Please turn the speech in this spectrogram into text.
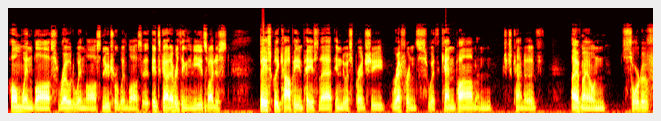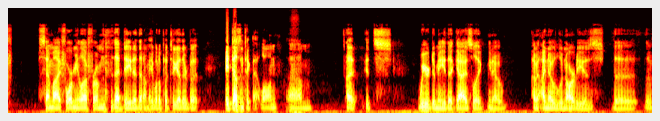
home win loss, road win loss, neutral win loss. It, it's got everything you need. So I just basically copy and paste that into a spreadsheet, reference with KenPom, and just kind of I have my own sort of semi formula from that data that I'm able to put together, but it doesn't take that long. Um, I, it's weird to me that guys like you know, I, I know Lunardi is the the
